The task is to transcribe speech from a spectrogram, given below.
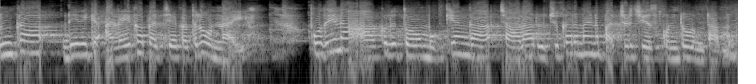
ఇంకా దీనికి అనేక ప్రత్యేకతలు ఉన్నాయి. పుదీనా ఆకులతో ముఖ్యంగా చాలా రుచికరమైన పచ్చడి చేసుకుంటూ ఉంటాము.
